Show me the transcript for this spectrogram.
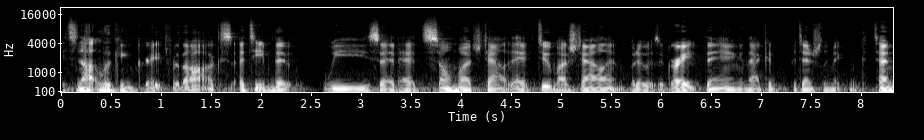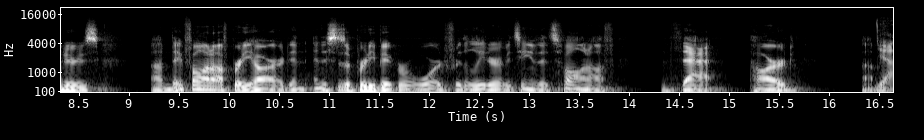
it's not looking great for the Hawks, a team that we said had so much talent. They had too much talent, but it was a great thing, and that could potentially make them contenders. Um, they've fallen off pretty hard, and, and this is a pretty big reward for the leader of a team that's fallen off that hard. Um, yeah.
